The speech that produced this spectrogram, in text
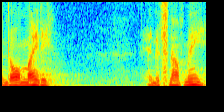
and almighty. And it's not me.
